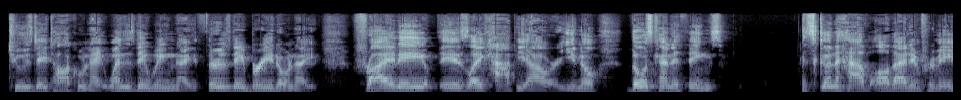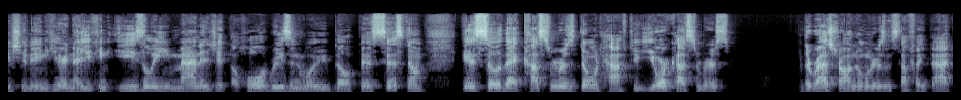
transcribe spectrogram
Tuesday taco night, Wednesday wing night, Thursday burrito night, Friday is like happy hour, you know, those kind of things it's going to have all that information in here. Now you can easily manage it. The whole reason why we built this system is so that customers don't have to, your customers, the restaurant owners and stuff like that,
